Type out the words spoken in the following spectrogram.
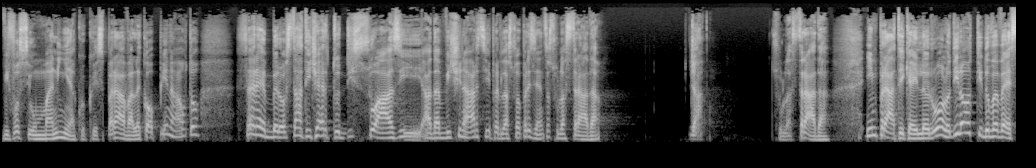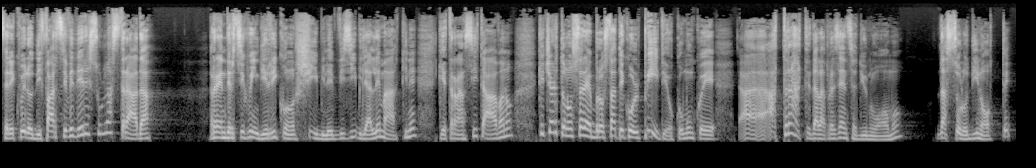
vi fosse un maniaco che sparava alle coppie in auto, sarebbero stati certo dissuasi ad avvicinarsi per la sua presenza sulla strada. Già, sulla strada. In pratica il ruolo di Lotti doveva essere quello di farsi vedere sulla strada rendersi quindi riconoscibile e visibile alle macchine che transitavano, che certo non sarebbero state colpite o comunque attratte dalla presenza di un uomo, da solo di notte,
